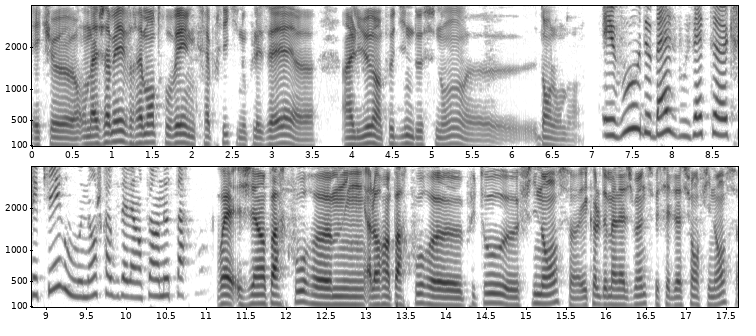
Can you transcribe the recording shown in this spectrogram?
et que on n'a jamais vraiment trouvé une crêperie qui nous plaisait, euh, un lieu un peu digne de ce nom euh, dans Londres. Et vous, de base, vous êtes euh, crépier ou non? Je crois que vous avez un peu un autre parcours. Ouais, j'ai un parcours, euh, alors un parcours euh, plutôt euh, finance, école de management, spécialisation en finance.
